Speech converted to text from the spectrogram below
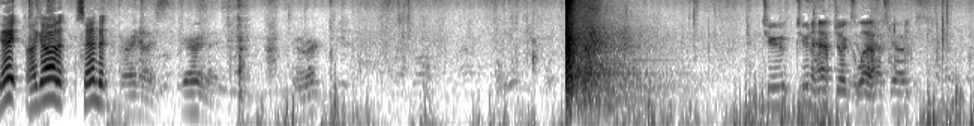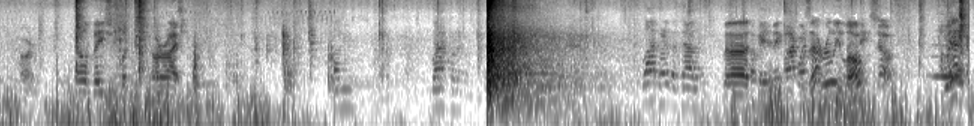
Okay, I got it. Send it. Very nice. Very nice. Alright. Two two and a half jugs left. Half jugs. Hard. Elevation looks all right. Black one at the Black one at the thousand. Uh, Okay, the big black one? is that really low? So, I'm gonna Yeah. take a-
